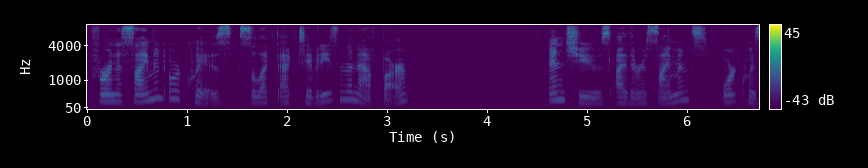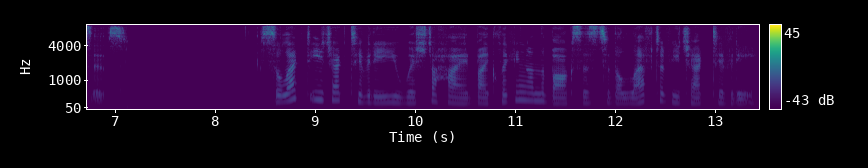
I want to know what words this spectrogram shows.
For an assignment or quiz, select Activities in the navbar and choose either Assignments or Quizzes. Select each activity you wish to hide by clicking on the boxes to the left of each activity,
